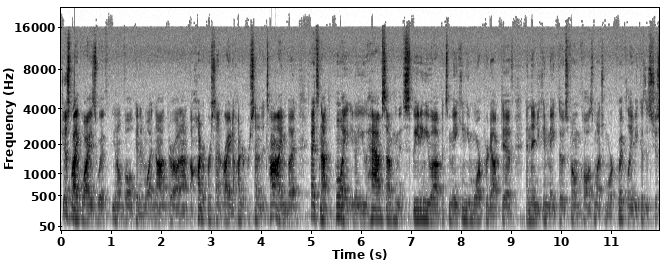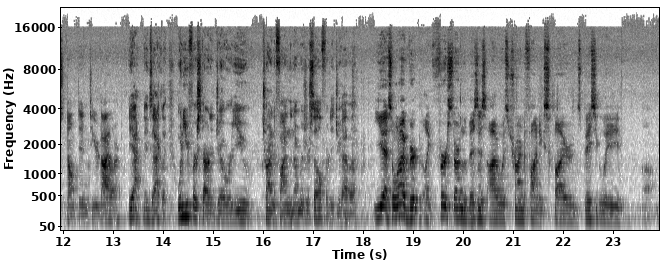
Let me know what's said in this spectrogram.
Just likewise with you know Vulcan and whatnot, they're not 100% right 100% of the time, but that's not the point. You know, you have something that's speeding you up, it's making you more productive, and then you can make those phone calls much more quickly because it's just dumped into your dialer. Yeah, exactly. When you first started, Joe, were you trying to find the numbers yourself, or did you have a? Yeah, so when I like first started in the business, I was trying to find expireds basically um,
